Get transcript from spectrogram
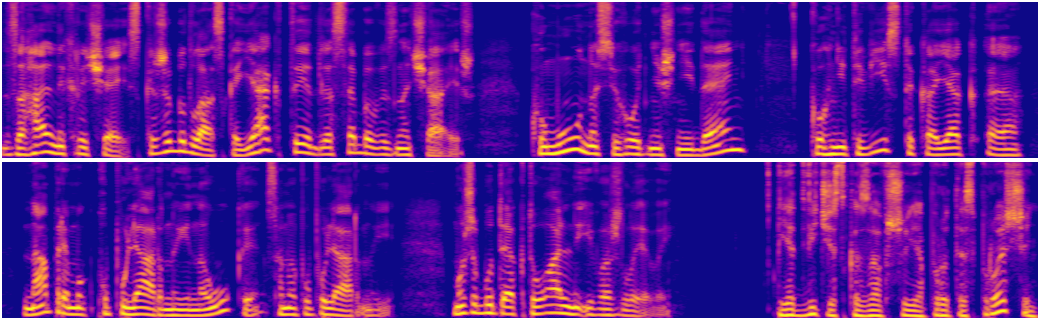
загальних речей, скажи, будь ласка, як ти для себе визначаєш, кому на сьогоднішній день когнітивістика як е, напрямок популярної науки, саме популярної, може бути актуальний і важливий? Я двічі сказав, що я проти спрощень,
